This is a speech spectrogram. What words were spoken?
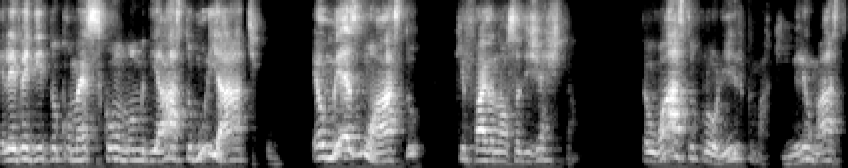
ele é vendido no comércio com o nome de ácido muriático. É o mesmo ácido que faz a nossa digestão. Então, o ácido clorídrico, Marquinhos, ele é um ácido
